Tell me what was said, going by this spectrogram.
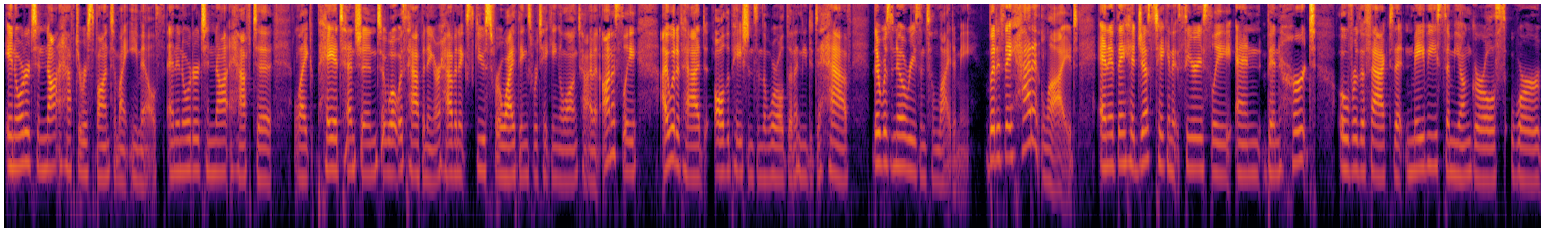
in order to not have to respond to my emails and in order to not have to like pay attention to what was happening or have an excuse for why things were taking a long time. And honestly, I would have had all the patience in the world that I needed to have. There was no reason to lie to me. But if they hadn't lied and if they had just taken it seriously and been hurt over the fact that maybe some young girls were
